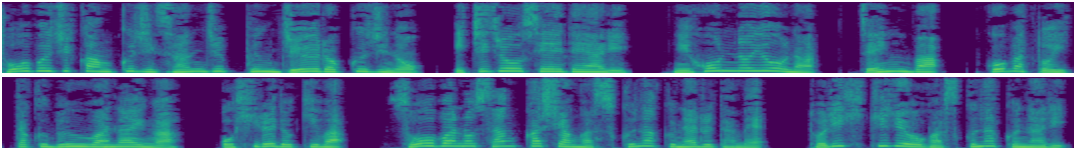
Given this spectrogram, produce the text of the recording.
東部時間9時30分16時の一乗制であり、日本のような前場、後場といった区分はないが、お昼時は相場の参加者が少なくなるため、取引量が少なくなり、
